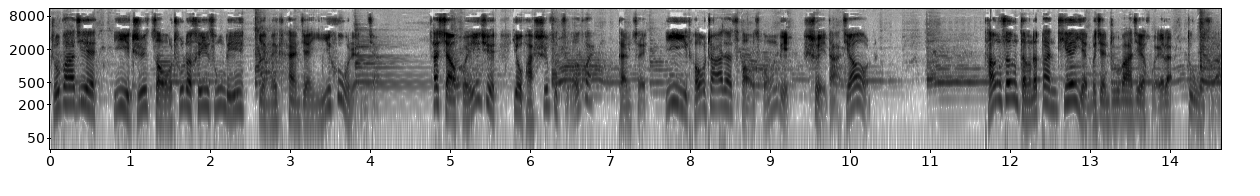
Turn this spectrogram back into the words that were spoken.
猪八戒一直走出了黑松林，也没看见一户人家。他想回去，又怕师傅责怪，干脆一头扎在草丛里睡大觉了。唐僧等了半天也不见猪八戒回来，肚子啊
